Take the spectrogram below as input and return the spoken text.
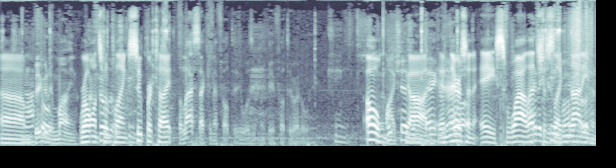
Um, Bigger than mine. Roland's I been was playing kings. super tight. The last second I felt it, it wasn't like I felt it right away. Kings. Oh my Which has a god. And there's an ace. Wow, that's just like not even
